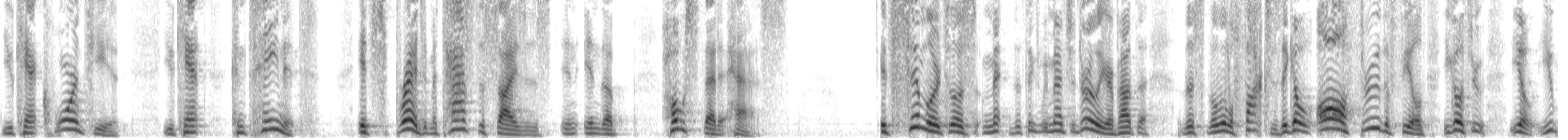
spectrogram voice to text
You can't quarantine it, you can't contain it. It spreads, it metastasizes in, in the host that it has. It's similar to those the things we mentioned earlier about the, the, the little foxes. They go all through the field. You go through, you know, you,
